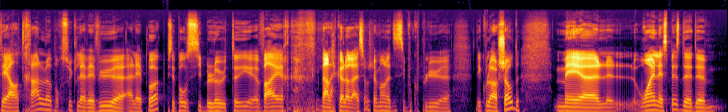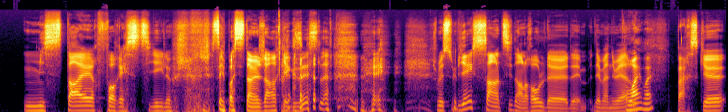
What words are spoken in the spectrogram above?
théâtral là, pour ceux qui l'avaient vu à l'époque. Puis c'est pas aussi bleuté, vert que dans la coloration. Justement, on l'a dit, c'est beaucoup plus des couleurs chaudes. Mais le- le- ouais, l'espèce de, de mystère forestier, là. Je, je sais pas si c'est un genre qui existe, là. Mais je me suis bien senti dans le rôle de- de- d'Emmanuel Ouais, ouais. parce que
